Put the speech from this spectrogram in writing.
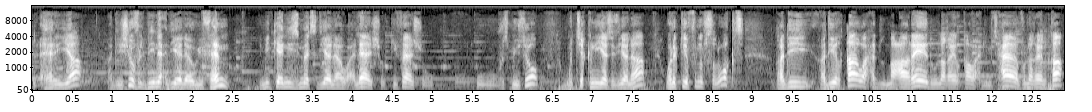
الأهرية غادي يشوف البناء ديالها ويفهم الميكانيزمات ديالها وعلاش وكيفاش وسميتو والتقنيات ديالها ولكن في نفس الوقت غادي غادي يلقى واحد المعارض ولا غيلقى واحد المتحف ولا غيلقى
